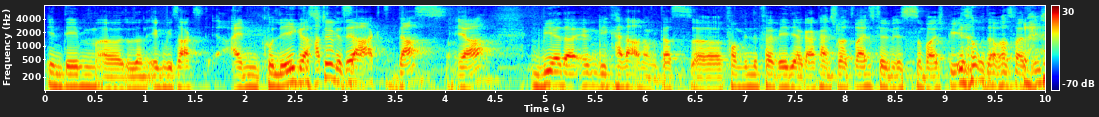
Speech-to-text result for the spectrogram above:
indem äh, du dann irgendwie sagst, ein Kollege Das hat stimmt, gesagt, dass, ja, wir da irgendwie, keine Ahnung, dass äh, vom Winde verweht ja gar kein Schwarz-Weiß-Film ist zum Beispiel oder was weiß ich.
